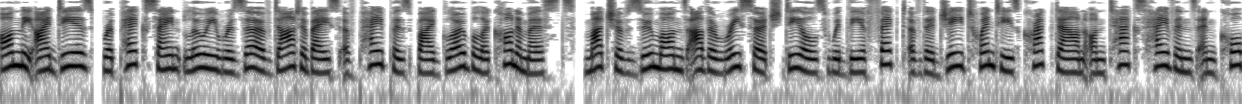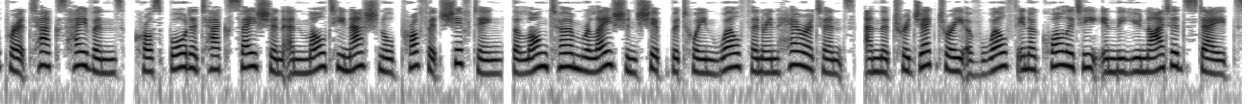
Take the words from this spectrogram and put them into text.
On the Ideas, RePEc St. Louis Reserve database of papers by global economists, much of Zucman's other research deals with the effect of the G20's crackdown on tax havens and corporate tax havens, cross-border taxation and multinational profit shifting, the long-term relationship between wealth and inheritance, and the trajectory of wealth inequality in the United States.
